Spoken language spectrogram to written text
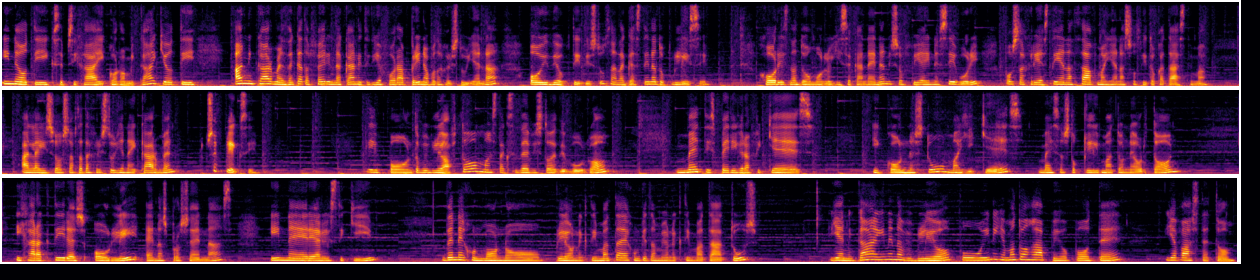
είναι ότι ξεψυχάει οικονομικά και ότι αν η Κάρμεν δεν καταφέρει να κάνει τη διαφορά πριν από τα Χριστούγεννα, ο ιδιοκτήτης του θα αναγκαστεί να το πουλήσει. Χωρίς να το ομολογεί σε κανέναν, η Σοφία είναι σίγουρη πως θα χρειαστεί ένα θαύμα για να σωθεί το κατάστημα. Αλλά ίσως αυτά τα Χριστούγεννα η Κάρμεν τους εκπλήξει. Λοιπόν, το βιβλίο αυτό μας ταξιδεύει στο Εδιμβούργο με τις περιγραφικές εικόνες του μαγικές μέσα στο κλίμα των εορτών. Οι χαρακτήρες όλοι ένας προς ένας είναι ρεαλιστικοί, δεν έχουν μόνο πλεονεκτήματα, έχουν και τα μειονεκτήματά τους. Γενικά είναι ένα βιβλίο που είναι γεμάτο αγάπη, οπότε διαβάστε το.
